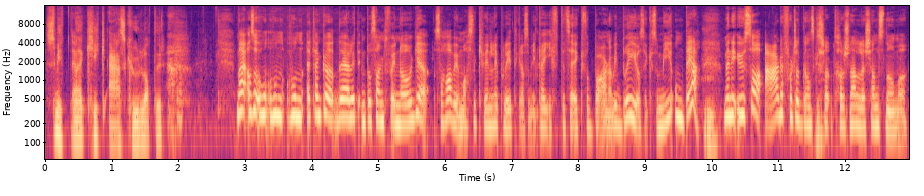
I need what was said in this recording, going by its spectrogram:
smittende, kick-ass kul latter. Nei, altså hun, hun, jeg tenker Det er litt interessant, for i Norge så har vi jo masse kvinnelige politikere som ikke har giftet seg, ikke fått barn, og vi bryr oss ikke så mye om det. Men i USA er det fortsatt ganske tradisjonelle kjønnsnormer.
